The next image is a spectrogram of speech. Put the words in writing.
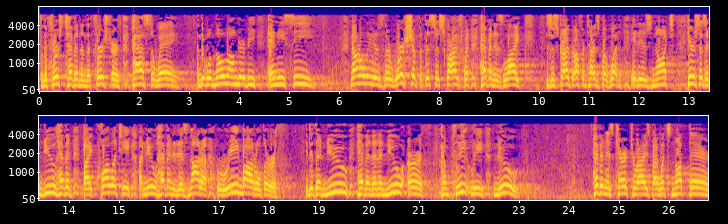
For the first heaven and the first earth passed away, and there will no longer be any sea. Not only is there worship, but this describes what heaven is like. It's described oftentimes by what it is not. Here it says a new heaven by quality, a new heaven. It is not a remodeled earth. It is a new heaven and a new earth, completely new. Heaven is characterized by what's not there.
